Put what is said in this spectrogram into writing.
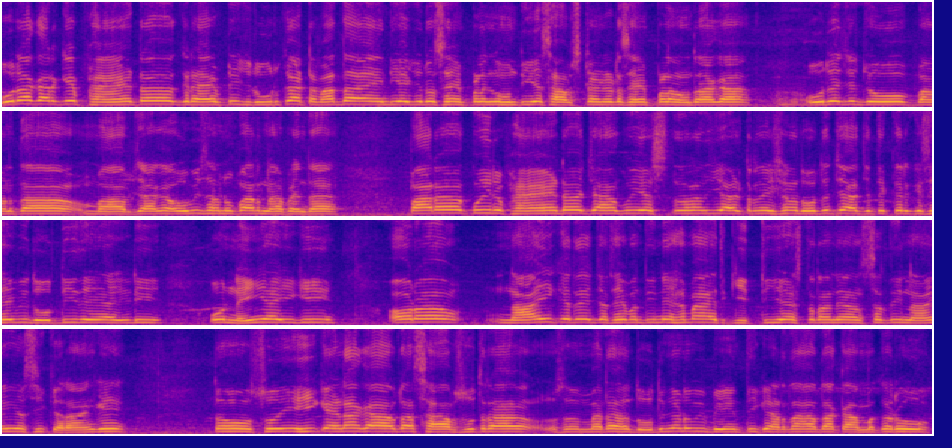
ਉਹਦਾ ਕਰਕੇ ਫੈਟ ਗ੍ਰੈਵਿਟੀ ਜ਼ਰੂਰ ਘੱਟ ਵੱਧ ਆ ਜਾਂਦੀ ਹੈ ਜਦੋਂ ਸੈਂਪਲਿੰਗ ਹੁੰਦੀ ਹੈ ਸਬ ਸਟੈਂਡਰਡ ਸੈਂਪਲ ਆਉਂਦਾਗਾ, ਉਹਦੇ 'ਚ ਜੋ ਬਣਦਾ ਮੁਆਵਜ਼ਾ ਗਾ ਉਹ ਵੀ ਸਾਨੂੰ ਭਰਨਾ ਪੈਂਦਾ ਪਰ ਕੋਈ ਰਿਫਾਈਨਡ ਜਾਂ ਕੋਈ ਇਸ ਤਰ੍ਹਾਂ ਦੀ ਅਲਟਰਨੇਸ਼ਨ ਦੁੱਧ 'ਚ ਅੱਜ ਤੱਕ ਕਿਸੇ ਵੀ ਦੋਧੀ ਦੇ ਆ ਜਿਹੜੀ ਉਹ ਨਹੀਂ ਆਈਗੀ। ਔਰ ਨਾ ਹੀ ਕਿਤੇ ਜਥੇਬੰਦੀ ਨੇ ਹਮਾਇਤ ਕੀਤੀ ਹੈ ਇਸ ਤਰ੍ਹਾਂ ਦੇ ਆਨਸਰ ਦੀ, ਨਾ ਹੀ ਅਸੀਂ ਕਰਾਂਗੇ। ਤਾਂ ਸੋ ਇਹੀ ਕਹਿਣਾਗਾ, ਆਪਦਾ ਸਾਫ਼ ਸੁਥਰਾ, ਸ- ਮੈਂ ਤਾਂ ਦੋਧੀਆਂ ਨੂੰ ਵੀ ਬੇਨਤੀ ਕਰਦਾ, ਆਪਦਾ ਕੰਮ ਕਰੋ।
